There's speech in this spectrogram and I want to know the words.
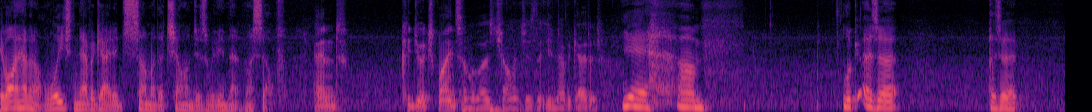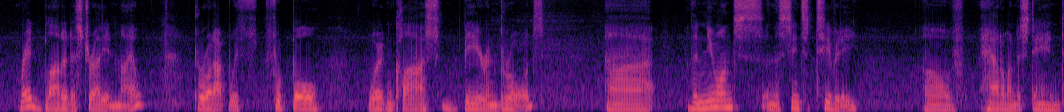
if I haven't at least navigated some of the challenges within that myself. And could you explain some of those challenges that you navigated? Yeah. Um, look, as a as a red-blooded Australian male, brought up with football, working class, beer, and broads, uh, the nuance and the sensitivity of how to understand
